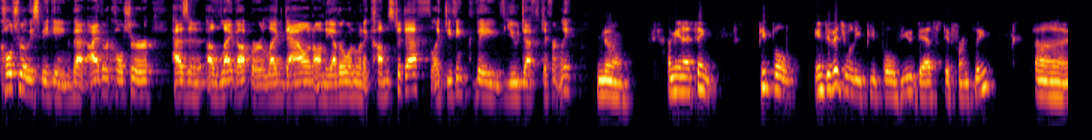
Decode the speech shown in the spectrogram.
culturally speaking, that either culture has a, a leg up or a leg down on the other one when it comes to death? Like, do you think they view death differently? No. I mean, I think people individually people view death differently. Uh,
